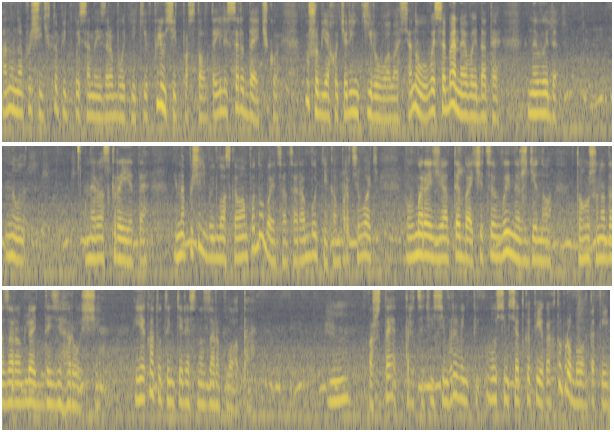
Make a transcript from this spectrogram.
А ну напишіть, хто підписаний з роботників. Плюсик поставте або сердечко. Ну, щоб я хоч орієнтувалася. Ну, ви себе не видате, не вида, ну, не розкриєте. І напишіть, будь ласка, вам подобається це роботникам працювати в мережі АТБ? Чи це винуждено, того, що треба заробляти десь гроші? І яка тут інтересна зарплата? М? Паштет 38 гривень 80 копійок. А хто пробував такий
